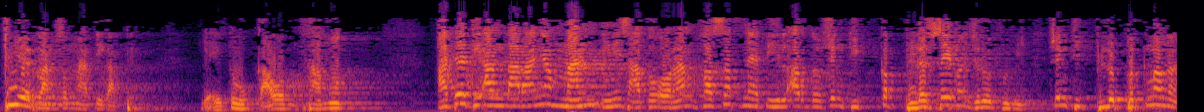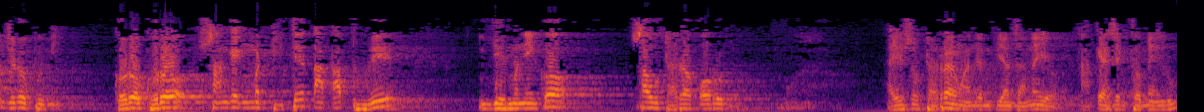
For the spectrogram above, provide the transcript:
biar langsung mati kabeh. Yaitu kaum Samud. Ada di antaranya man ini satu orang hasab nabihil ardo sing dikeblese nang jero bumi, sing diblebekno nang jero bumi. Goro-goro saking medite takabure inggih menika saudara korun. Ayo saudara manjen biasane ya akeh sing do melu.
